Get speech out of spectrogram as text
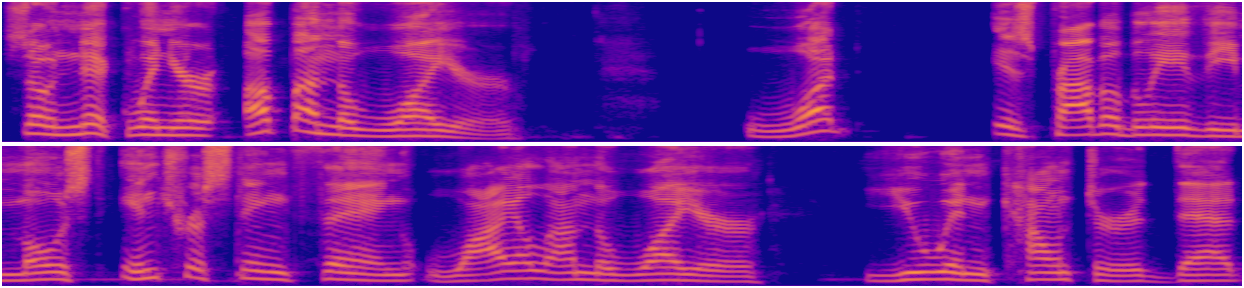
So, Nick, when you're up on the wire, what is probably the most interesting thing while on the wire you encountered that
